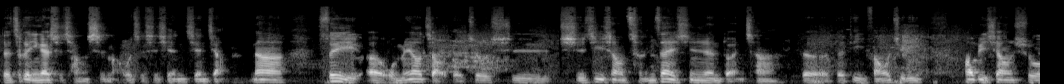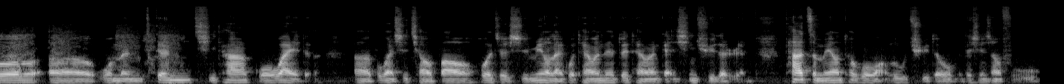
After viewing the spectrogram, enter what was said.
的，这个应该是常识嘛。我只是先先讲。那所以呃，我们要找的就是实际上存在信任短差的的地方。我举例，好比像说呃，我们跟其他国外的。呃，不管是侨胞，或者是没有来过台湾但对台湾感兴趣的人，他怎么样透过网络取得我们的线上服务？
